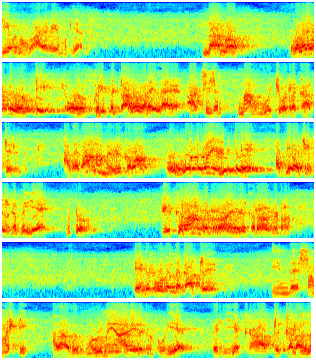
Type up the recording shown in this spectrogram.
ஜீவனும் வாழவே முடியாது. நாம உலகத்தை ஒட்டி ஒரு குறிப்பிட்ட அளவு வரையில ஆக்சிஜன் நாம் மூச்சு விடுற காற்று இருக்கு. அதை தான் நாம் இழுக்கிறோம். ஒவ்வொருத்தரும் இழுத்து அப்படியே வச்சுக்கிட்டு இருக்கிறது இல்லையே விட்டுவோம் இழுக்கிறோம் விடுறோம் இழுக்கிறோம் விடுறோம். எங்க போகுது அந்த காற்று? இந்த சமஷ்டி அதாவது முழுமையாக இருக்கக்கூடிய பெரிய காற்று கடல்ல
